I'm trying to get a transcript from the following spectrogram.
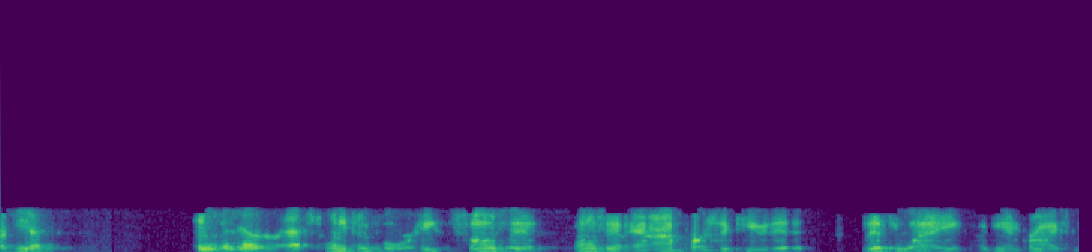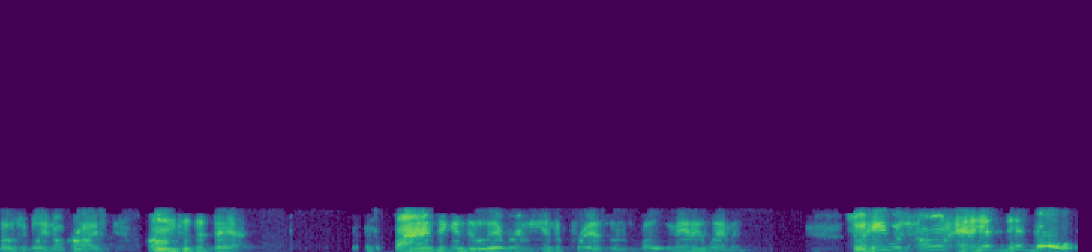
Again, he was a murderer. Acts 22, 4. He Saul said, Paul said, and I persecuted this way, again, Christ, those who believe on Christ, unto the death, binding and delivering into prisons both men and women. So he was on, and his, his goal,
